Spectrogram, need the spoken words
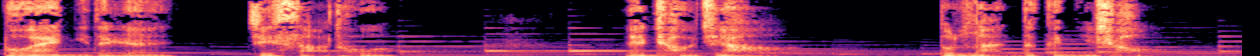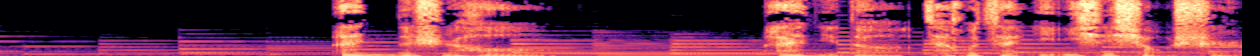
不爱你的人。最洒脱，连吵架都懒得跟你吵。爱你的时候，爱你的才会在意一些小事，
